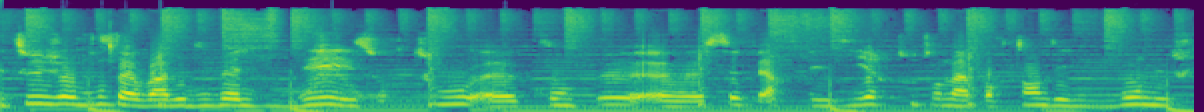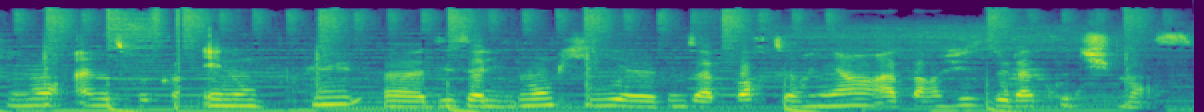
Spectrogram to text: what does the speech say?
C'est toujours bon d'avoir de nouvelles idées et surtout euh, qu'on peut euh, se faire plaisir tout en apportant des bons nutriments à notre corps et non plus euh, des aliments qui nous apportent rien à part juste de l'accoutumance.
